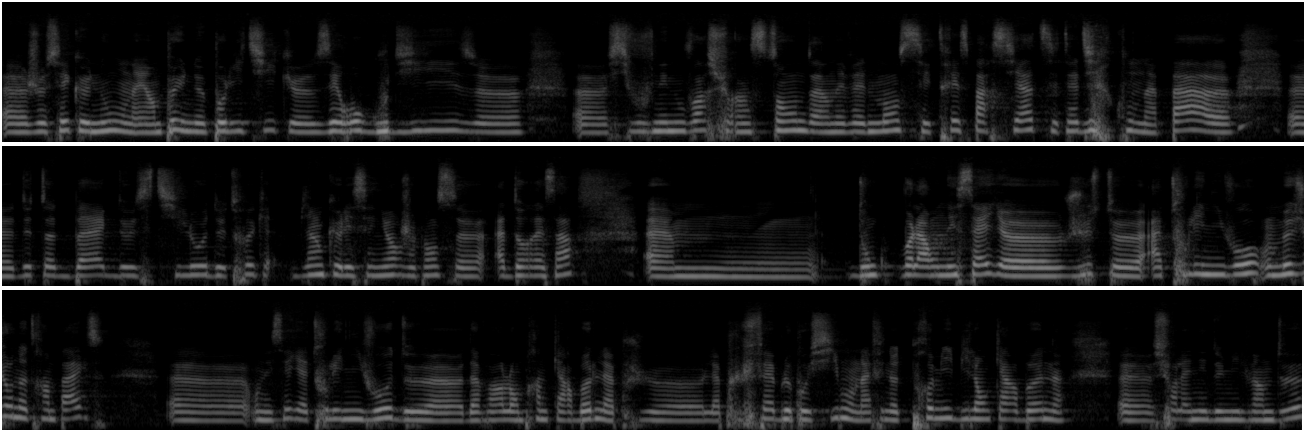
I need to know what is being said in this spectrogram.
Euh, je sais que nous, on a un peu une politique euh, zéro goodies. Euh, si vous venez nous voir sur un stand, un événement, c'est très spartiate, c'est-à-dire qu'on n'a pas de tote bag, de stylo, de trucs, bien que les seniors, je pense, adoreraient ça. donc voilà, on essaye juste à tous les niveaux, on mesure notre impact. Euh, on essaye à tous les niveaux euh, d'avoir l'empreinte carbone la plus, euh, la plus faible possible. On a fait notre premier bilan carbone sur l'année 2022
